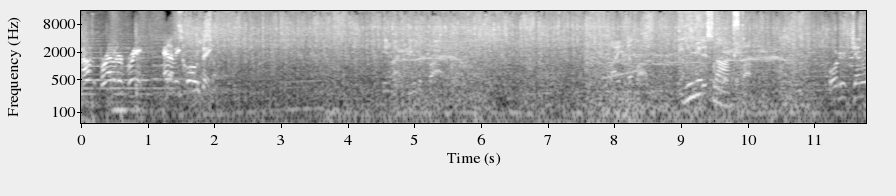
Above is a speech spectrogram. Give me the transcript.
Mountain perimeter breach. Enemy closing. In my field of fire. Lighten them up. Unit This'll lost. up. Orders, General?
